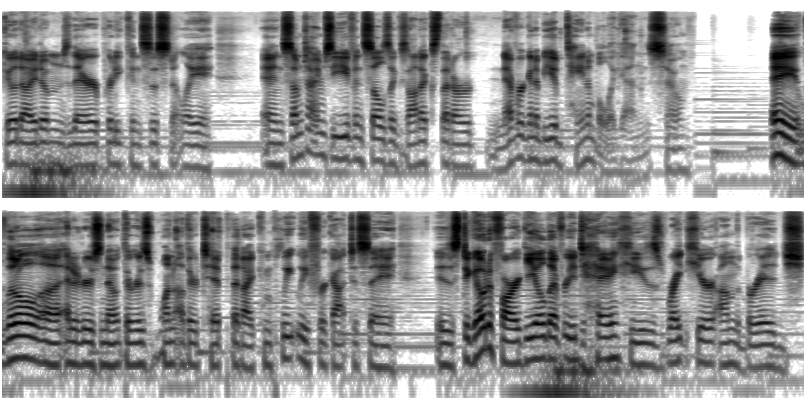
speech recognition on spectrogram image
good items there pretty consistently, and sometimes he even sells exotics that are never going to be obtainable again, so... Hey, little uh, editor's note, there is one other tip that I completely forgot to say, is to go to Fargield every day. He's right here on the bridge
